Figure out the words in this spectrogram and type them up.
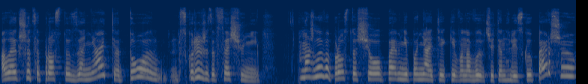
Але якщо це просто заняття, то скоріш за все, що ні. Можливо, просто що певні поняття, які вона вивчить англійською першою,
